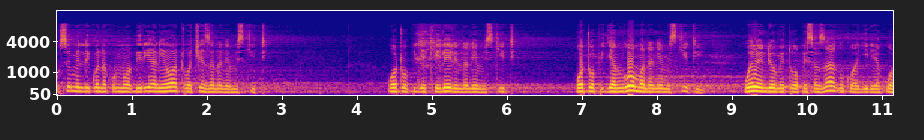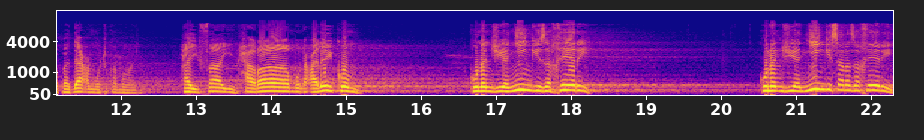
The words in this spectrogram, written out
useme nilikwenda kununua biriani ya watu wacheza ndani ya misikiti watu wapiga kelele ndani ya misikiti. Watu wapiga ngoma ndani ya misikiti. Wewe ndio umetoa pesa zako kwa ajili ya kuwapa damu watu kama wale. Haifai haramun alaikum kuna njia nyingi za kheri. Kuna njia nyingi sana za kheri.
